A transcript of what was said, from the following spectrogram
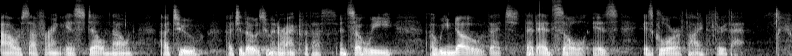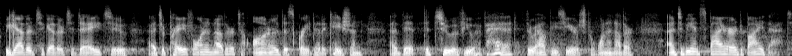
our suffering is still known uh, to, uh, to those who interact with us. And so we, uh, we know that, that Ed's soul is, is glorified through that. We gathered together today to, uh, to pray for one another, to honor this great dedication uh, that the two of you have had throughout these years for one another, and to be inspired by that.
